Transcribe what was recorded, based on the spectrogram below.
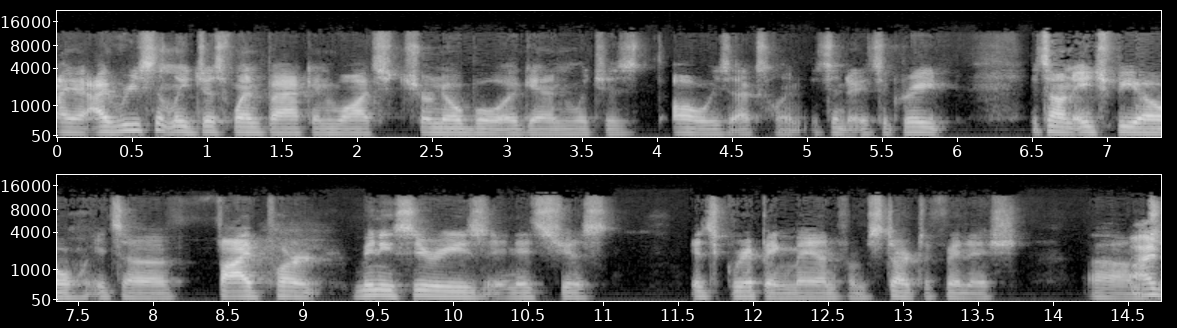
I, I recently just went back and watched Chernobyl again, which is always excellent. It's it's a great. It's on HBO. It's a five part miniseries, and it's just it's gripping, man, from start to finish. Um, I've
